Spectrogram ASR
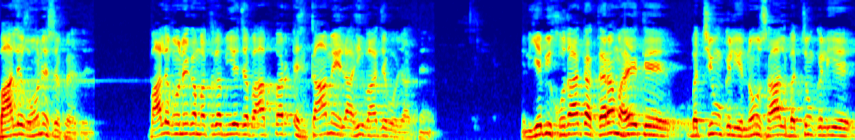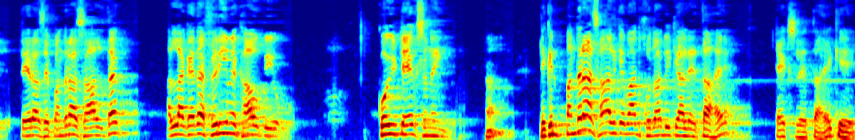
بالغ ہونے سے پہلے، بالغ ہونے کا مطلب یہ جب آپ پر احکام الہی واجب ہو جاتے ہیں یعنی یہ بھی خدا کا کرم ہے کہ بچیوں کے لیے نو سال، بچوں کے لیے تیرہ سے پندرہ سال تک اللہ کہتا ہے فری میں کھاؤ، پیو۔ کوئی ٹیکس نہیں۔ ہاں؟ لیکن پندرہ سال کے بعد خدا بھی کیا لیتا ہے؟ ٹیکس لیتا ہے کہ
